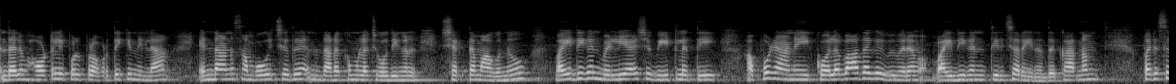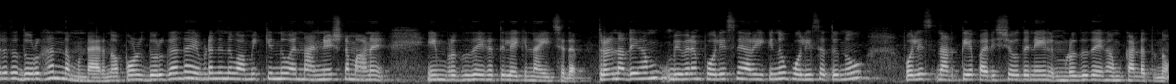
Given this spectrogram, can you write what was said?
എന്തായാലും ഹോട്ടൽ ഇപ്പോൾ പ്രവർത്തിക്കുന്നില്ല. എന്താണ് സംഭവിച്ചത് എന്നതടക്കമുള്ള ചോദ്യങ്ങൾ ശക്തമാകുന്നു. വൈദികൻ വെള്ളിയാഴ്ച വീട്ടിലെത്തി. അപ്പോഴാണ് ഈ കൊലപാതക വിവരം വൈദികൻ തിരിച്ചറിയുന്നത്. കാരണം പരിസരത്ത് ദുർഗന്ധമുണ്ടായിരുന്നു. അപ്പോൾ ദുർഗന്ധം എവിടെ നിന്ന് വമിക്കുന്നു എന്ന അന്വേഷണമാണ് ഈ മൃതദേഹത്തിലേക്ക് നയിച്ചത്. തുടർന്ന് അദ്ദേഹം വിവരം പോലീസിനെ അറിയിക്കുന്നു. പോലീസ് എത്തുന്നു. പോലീസ് നടത്തിയ പരിശോധനയിൽ മൃതദേഹം കണ്ടെത്തുന്നു.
